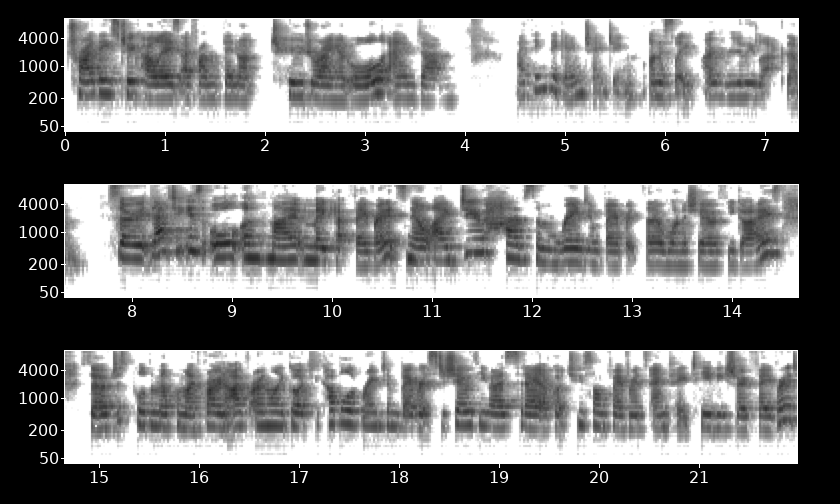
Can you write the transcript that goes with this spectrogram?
try these two colors. I find that they're not too drying at all. And um, I think they're game changing honestly. I really like them so that is all of my makeup favorites. Now I do have some random favorites that I want to share with you guys. So I've just pulled them up on my phone. I've only got a couple of random favorites to share with you guys today. I've got two song favorites and a TV show favorite.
